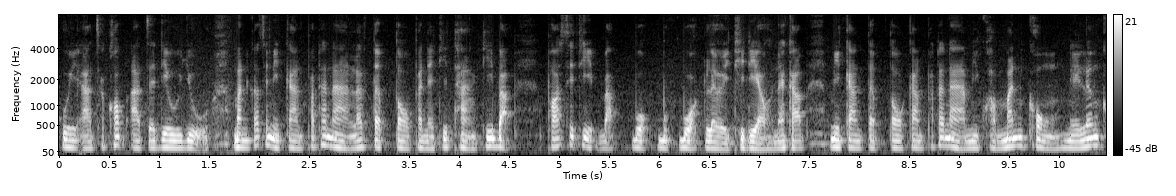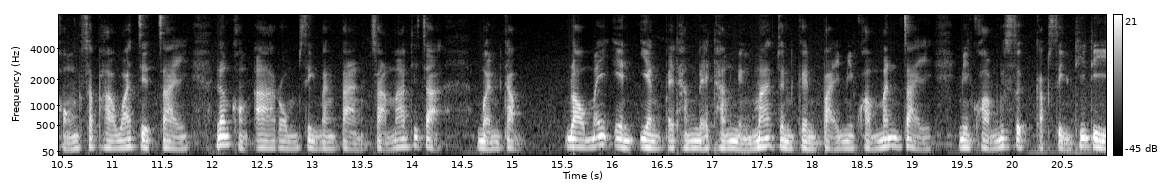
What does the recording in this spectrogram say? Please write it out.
คุยอาจจะคบอาจจะดิวอยู่ มันก็จะมีการพัฒนาและเติบโตไปในทิศทางที่แบบ positive แบบบวกบวกบวกเลยทีเดียวนะครับ มีการเติบโตการพัฒนามีความมั่นคง ในเรื่องของสภาวะจิตใจ เรื่องของอารมณ์สิ่งต่างๆ สามารถที่จะเหมือนกับเราไม่เอ็นเอียงไปทางใดทางหนึ่งมากจนเกินไป มีความมั่นใจ มีความรู้สึกกับสิ่งที่ดี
